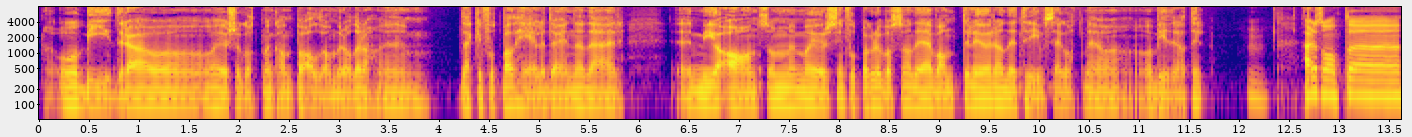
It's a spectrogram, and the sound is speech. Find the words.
og bidra og, og gjøre så godt man kan på alle områder. Da. Det er ikke fotball hele døgnet. Det er mye annet som må gjøres i en fotballklubb også. og Det er jeg vant til å gjøre, og det trives jeg godt med å, å bidra til. Er det sånn at uh,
